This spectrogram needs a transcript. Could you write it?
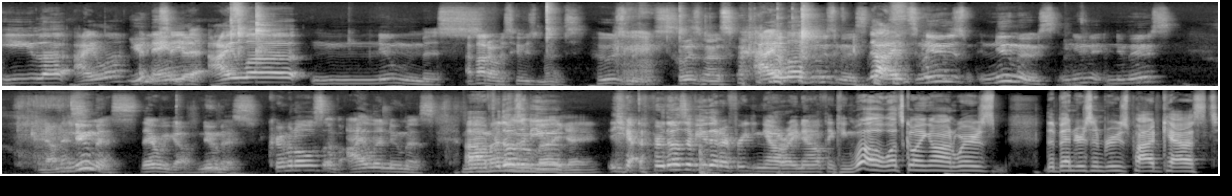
Isla Isla. You How do named say it. that? Isla Numus. I thought it was Who's Moose. Who's Moose? Who's Moose? Isla Who's Moose? No, it's News New Moose. New New Moose. Numbness? Numis. There we go. Numis. Criminals of Isla Numus. Uh, for those of you, yeah, for those of you that are freaking out right now, thinking, "Whoa, what's going on? Where's the Benders and Brews podcast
